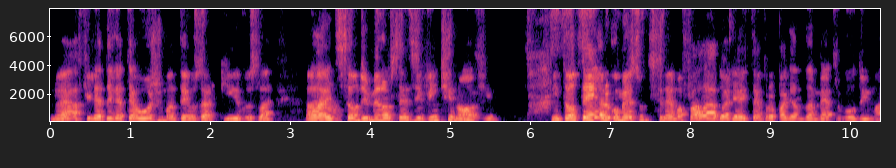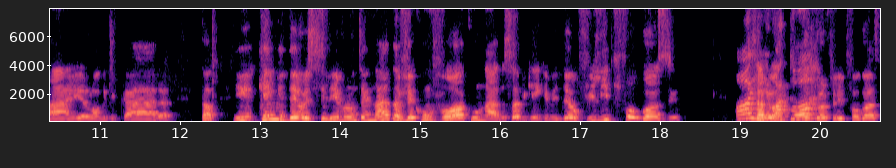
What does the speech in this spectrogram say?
Não é? A filha dele até hoje mantém os arquivos lá. A Uau. edição de 1929. Então tem, era o começo do cinema falado, olha aí tem a propaganda da Metro Goldwyn Mayer logo de cara. Tal. E quem me deu esse livro não tem nada a ver com vó, com nada. Sabe quem que me deu? Felipe Fogosi. Olha, Sabe o ator. o ator Felipe Fogosi?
